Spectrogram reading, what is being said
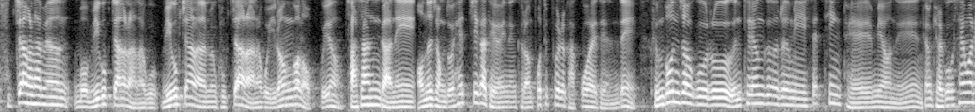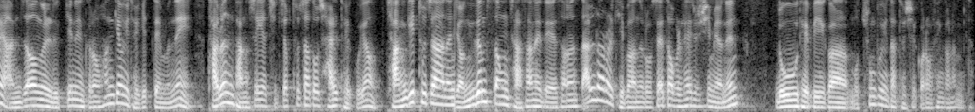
국장을 하면 뭐 미국장을 안 하고 미국장을 안 하면 국장을 안 하고 이런 건 없고요. 자산 간에 어느 정도 해지가 되어 있는 그런 포트폴리오를 갖고 가야 되는데 근본적으로 은퇴연금 흐름이 세팅되면은 그럼 결국 생활의 안정을 느끼는 그런 환경이 되기 때문에 다른 방식의 직접 투자도 잘 되고요. 장기 투자하는 연금성 자산에 대해서는 달러를 기반으로 셋업을 해주시면은 노후 대비가 뭐 충분히 다 되실 거라고 생각합니다.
